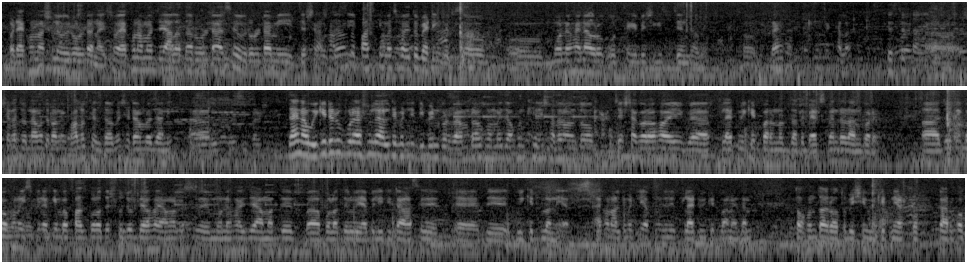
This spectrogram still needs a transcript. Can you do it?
বাট এখন আসলে ওই রোলটা নাই। সো এখন আমার যে আলাদা রোলটা আছে, ওই রোলটা আমি চেষ্টা করছি সাধারণত পাঁচটি ম্যাচ হয়তো ব্যাটিং করি তো মনে হয় না ওর ওর থেকে বেশি কিছু চেঞ্জ হবে। তো দেখা খেলা সেটার জন্য আমাদের অনেক ভালো খেলতে হবে, সেটা আমরা জানি। জানি না উইকেটের উপরে আসলে আলটিমেটলি ডিপেন্ড করবে। আমরা হোমে যখন খেলি, সাধারণত চেষ্টা করা হয় ফ্ল্যাট উইকেট বানানোর যাতে ব্যাটসম্যানরা রান করে। যদি কখনো স্পিনার কিংবা ফাস্ট বলারদের সুযোগ দেওয়া হয়, আমার কাছে মনে হয় যে আমাদের বলারদের ওই অ্যাবিলিটিটা আছে যে উইকেটগুলো নেওয়ার এখন আলটিমেটলি আপনি যদি ফ্ল্যাট উইকেট বানায় দেন, তখন তো আর অত বেশি উইকেট নেওয়ার কার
